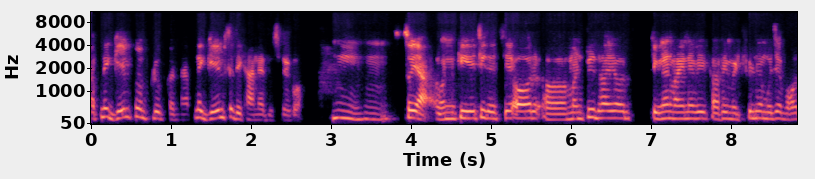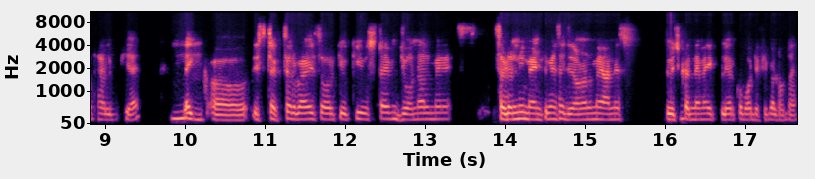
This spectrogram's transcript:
अपने गेम को इम्प्रूव करना है अपने गेम से दिखाना है दूसरे को। सो या उनकी ये चीज़ अच्छी है और मनप्रीत भाई और चिंगन भाई ने भी काफ़ी मिडफील्ड में मुझे बहुत हेल्प किया है। लाइक स्ट्रक्चर वाइज और क्योंकि उस टाइम जोनल में सडनली मेंटेनेंस से जोनल में आने स्विच करने में एक प्लेयर को बहुत डिफ़िकल्ट होता है।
